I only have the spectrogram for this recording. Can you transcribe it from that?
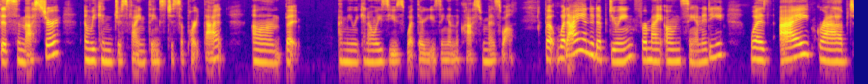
this semester, and we can just find things to support that. Um, but I mean, we can always use what they're using in the classroom as well. But what I ended up doing for my own sanity was I grabbed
